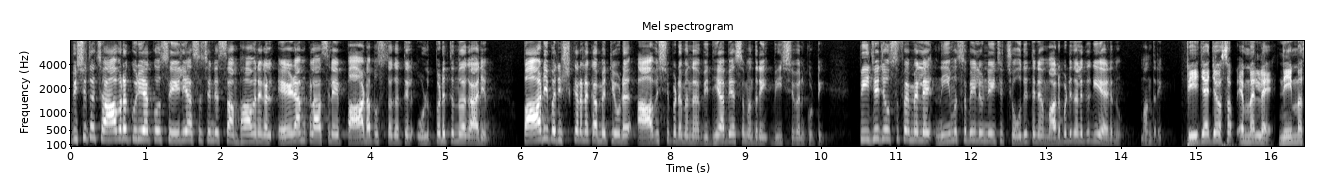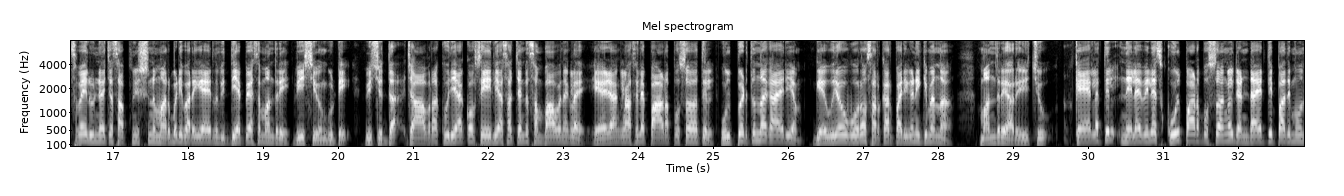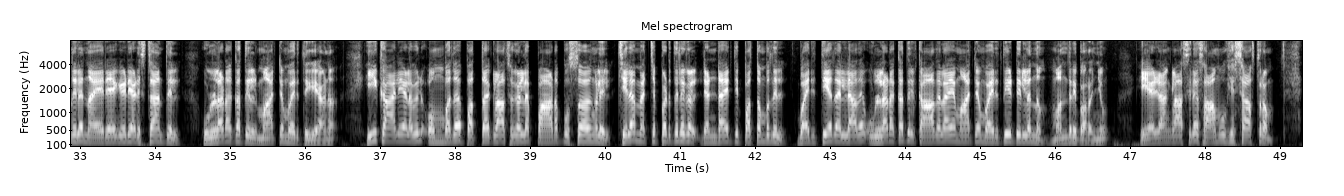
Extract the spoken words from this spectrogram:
വിശുദ്ധ ചാവറ കുര്യാക്കോസ് സേലിയാസച്ചന്റെ സംഭാവനകൾ ഏഴാം ക്ലാസ്സിലെ പാഠപുസ്തകത്തിൽ ഉൾപ്പെടുത്തുന്ന കാര്യം പാഠ്യ പരിഷ്കരണ കമ്മിറ്റിയോട് ആവശ്യപ്പെടുമെന്ന് വിദ്യാഭ്യാസ മന്ത്രി V Sivankutty. P J Joseph M L A നിയമസഭയിൽ ഉന്നയിച്ച ചോദ്യത്തിന് മറുപടി നൽകുകയായിരുന്നു മന്ത്രി. P J Joseph M L A നിയമസഭയിൽ ഉന്നയിച്ച സബ്മിഷന് മറുപടി പറയുകയായിരുന്നു വിദ്യാഭ്യാസ മന്ത്രി വി ശിവൻകുട്ടി. വിശുദ്ധ ചാവറ കുര്യാക്കോസ് ഏലിയാസ് അച്ഛന്റെ സംഭാവനകളെ ഏഴാം ക്ലാസ്സിലെ പാഠപുസ്തകത്തിൽ ഉൾപ്പെടുത്തുന്ന കാര്യം ഗൗരവപൂർവം സർക്കാർ പരിഗണിക്കുമെന്ന് മന്ത്രി അറിയിച്ചു. കേരളത്തിൽ നിലവിലെ സ്കൂൾ പാഠപുസ്തകങ്ങൾ രണ്ടായിരത്തി പതിമൂന്നിലെ നയരേഖയുടെ അടിസ്ഥാനത്തിൽ ഉള്ളടക്കത്തിൽ മാറ്റം വരുത്തുകയാണ്. ഈ കാലയളവിൽ ഒമ്പത് പത്ത് ക്ലാസ്സുകളിലെ പാഠപുസ്തകങ്ങളിൽ ചില മെച്ചപ്പെടുത്തലുകൾ രണ്ടായിരത്തി പത്തൊമ്പതിൽ വരുത്തിയതല്ലാതെ ഉള്ളടക്കത്തിൽ കാതലായ മാറ്റം വരുത്തിയിട്ടില്ലെന്നും മന്ത്രി പറഞ്ഞു. ഏഴാം ക്ലാസ്സിലെ സാമൂഹ്യശാസ്ത്രം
